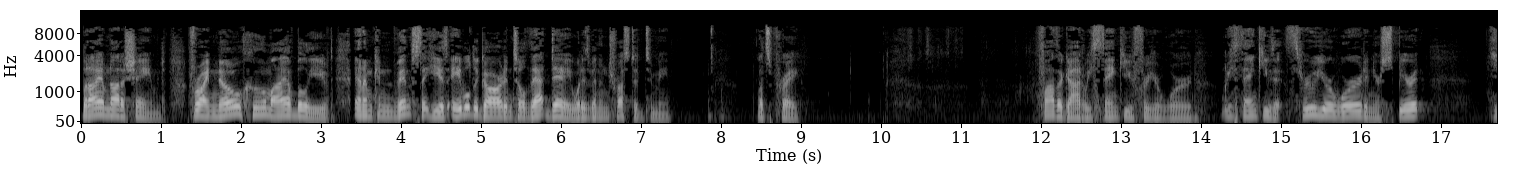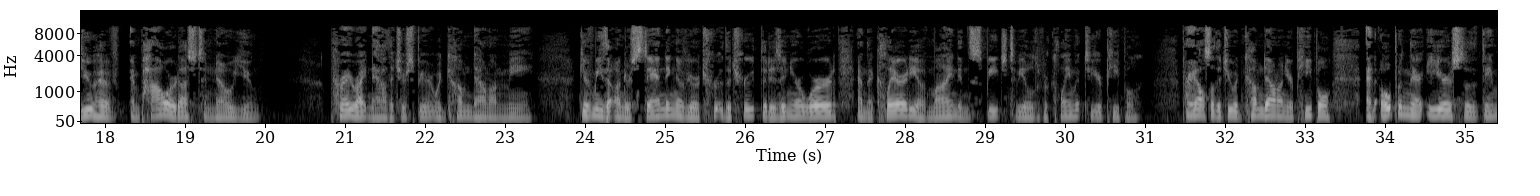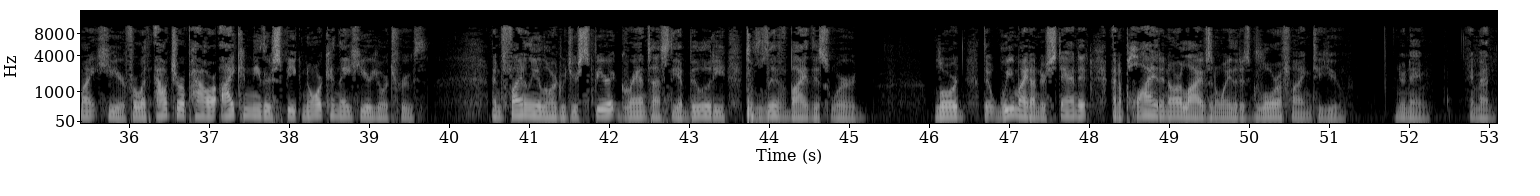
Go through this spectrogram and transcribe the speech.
But I am not ashamed, for I know whom I have believed, and am convinced that he is able to guard until that day what has been entrusted to me. Let's pray. Father God, we thank you for your word. We thank you that through your word and your spirit, you have empowered us to know you. Pray right now that your spirit would come down on me Give me the understanding of your tr- the truth that is in your word and the clarity of mind and speech to be able to proclaim it to your people. Pray also that you would come down on your people and open their ears so that they might hear. For without your power, I can neither speak nor can they hear your truth. And finally, Lord, would your Spirit grant us the ability to live by this word? Lord, that we might understand it and apply it in our lives in a way that is glorifying to you. In your name, amen.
